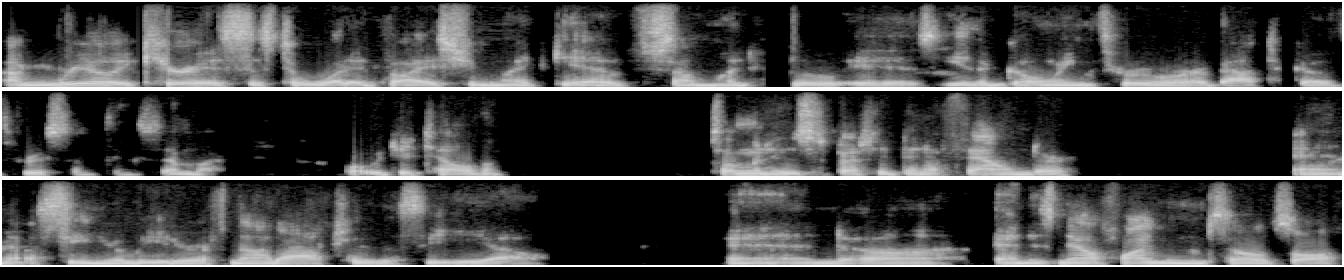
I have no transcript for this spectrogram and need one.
I'm really curious as to what advice you might give someone who is either going through or about to go through something similar. What would you tell them? Someone who's especially been a founder and a senior leader, if not actually the CEO, and uh, and is now finding themselves off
